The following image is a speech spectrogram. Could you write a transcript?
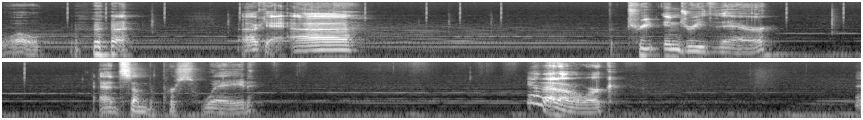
Whoa. okay, uh... Treat injury there. Add some to persuade. Yeah, that ought to work. Eh,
